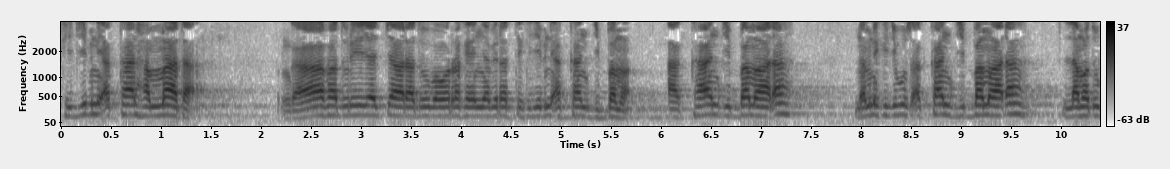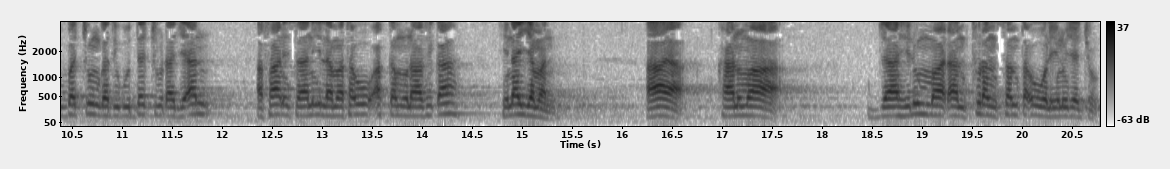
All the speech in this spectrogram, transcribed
kijibni akkaan hammaata. Gaafa durii jechaadha duuba warra keenya biratti kijibni akkaan jibbama. Akkaan jibbamaadha. Namni kijibuus akkaan jibbamaadha. Lama dubbachuun gadi guddachuudha je'an. Afaan isaanii lama ta'uu akka munaafiqaa hin ayyaman. Aya kaanuma jaahilummaadhaan turan san ta'uu waliinu jechuu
